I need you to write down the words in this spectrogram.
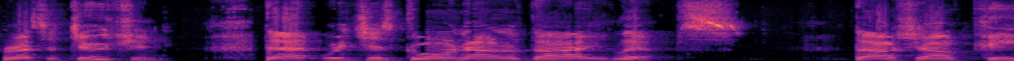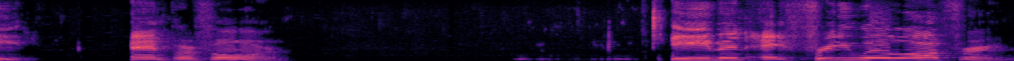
Restitution. That which is gone out of thy lips, thou shalt keep and perform. Even a free will offering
